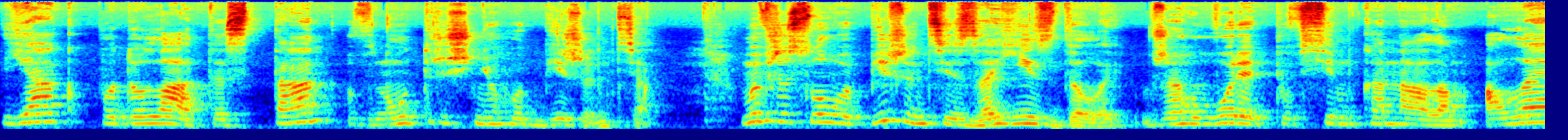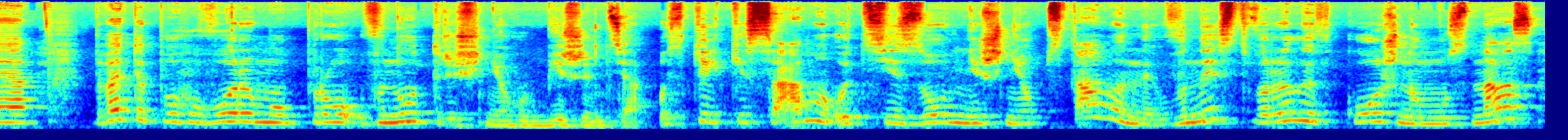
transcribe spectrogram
Як подолати стан внутрішнього біженця? Ми вже слово біженці заїздили, вже говорять по всім каналам, але давайте поговоримо про внутрішнього біженця, оскільки саме оці зовнішні обставини вони створили в кожному з нас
